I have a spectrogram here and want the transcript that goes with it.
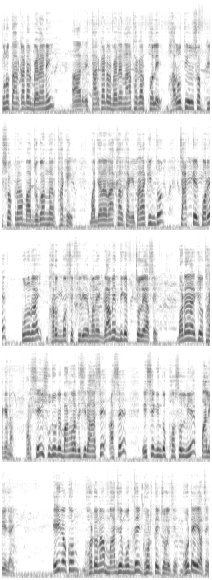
কোনো তার কাটার বেড়া নেই। আর এই তার কাটার বেড়া না থাকার ফলে ভারতীয় যেসব কৃষকরা বা যোগানদার থাকে বা যারা রাখাল থাকে, তারা কিন্তু চারটের পরে পুনরায় ভারতবর্ষে ফিরে মানে গ্রামের দিকে চলে আসে। বর্ডারে আর কেউ থাকে না। আর সেই সুযোগে বাংলাদেশিরা আসে আসে, এসে কিন্তু ফসল নিয়ে পালিয়ে যায়। এই রকম ঘটনা মাঝে মধ্যেই ঘটতেই চলেছে, ঘটেই আছে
